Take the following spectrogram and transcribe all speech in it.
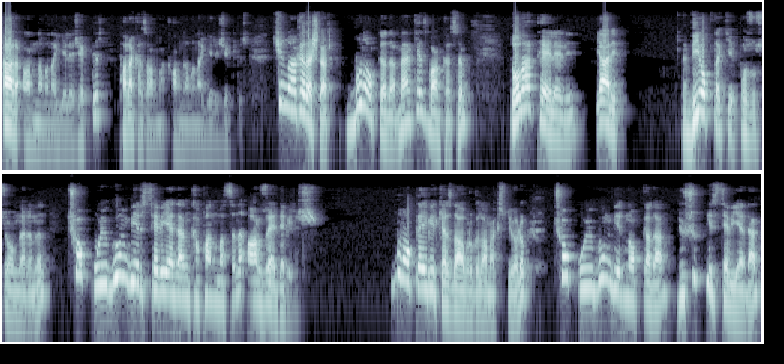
kar anlamına gelecektir. Para kazanmak anlamına gelecektir. Şimdi arkadaşlar bu noktada Merkez Bankası dolar TL'nin yani VIOP'taki pozisyonlarının çok uygun bir seviyeden kapanmasını arzu edebilir. Bu noktayı bir kez daha vurgulamak istiyorum. Çok uygun bir noktadan, düşük bir seviyeden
